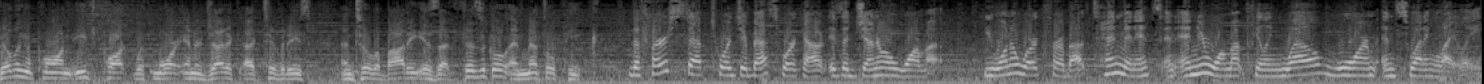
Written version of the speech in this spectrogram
building upon each part with more energetic activities until the body is at physical and mental peak. The first step towards your best workout is a general warm-up. You want to work for about 10 minutes and end your warm-up feeling well, warm, and sweating lightly.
